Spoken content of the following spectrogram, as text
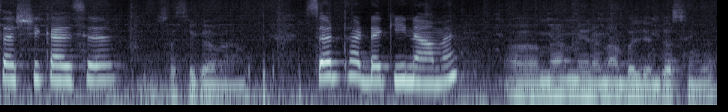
ਸਤਿ ਸ਼੍ਰੀ ਅਕਾਲ ਸਰ। ਸਤਿ ਸ਼੍ਰੀ ਅਕਾਲ ਮੈਮ। ਸਰ ਤੁਹਾਡਾ ਕੀ ਨਾਮ ਹੈ? ਮੈਮ ਮੇਰਾ ਨਾਮ ਬਲਜਿੰਦਰ ਸਿੰਘ ਹੈ।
